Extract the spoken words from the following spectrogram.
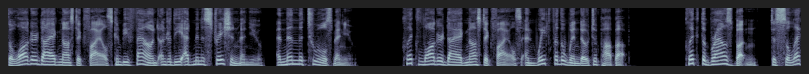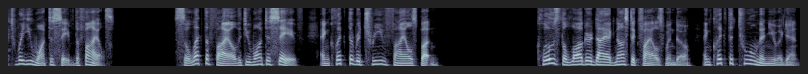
The logger diagnostic files can be found under the Administration menu and then the Tools menu. Click Logger Diagnostic Files and wait for the window to pop up. Click the Browse button to select where you want to save the files. Select the file that you want to save and click the Retrieve Files button. Close the Logger Diagnostic Files window and click the Tool menu again.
